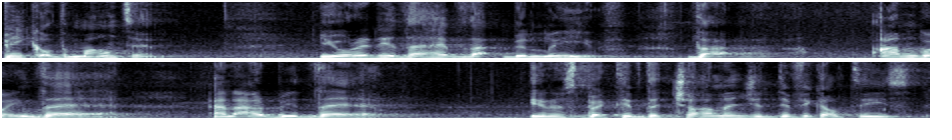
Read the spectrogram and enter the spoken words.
peak of the mountain. You already have that belief that I'm going there and I'll be there irrespective of the challenge and difficulties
